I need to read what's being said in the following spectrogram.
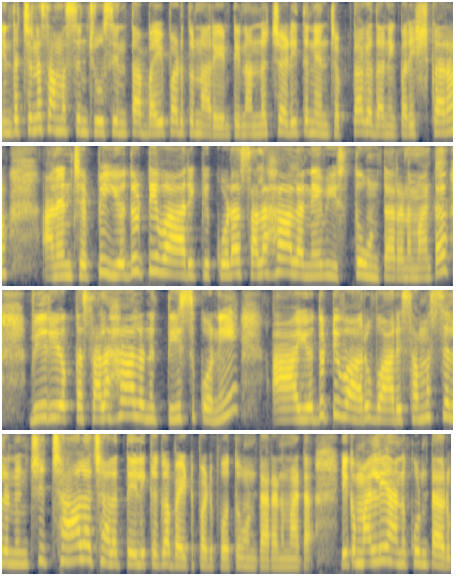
ఇంత చిన్న సమస్యను చూసి ఇంత భయపడుతున్నారు ఏంటి? నన్ను వచ్చి అడిగితే నేను చెప్తా కదా దానికి పరిష్కారం అని చెప్పి ఎదుటి వారికి కూడా సలహాలు అనేవి ఇస్తూ ఉంటారనమాట వీరి యొక్క సలహాలను తీసుకొని ఆ ఎదుటి వారు వారి సమస్యల నుంచి చాలా చాలా తేలికగా బయటపడిపోతూ ఉంటారనమాట ఇక మళ్ళీ అనుకుంటారు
